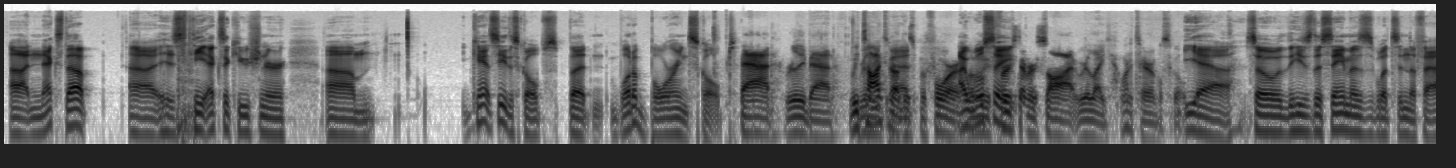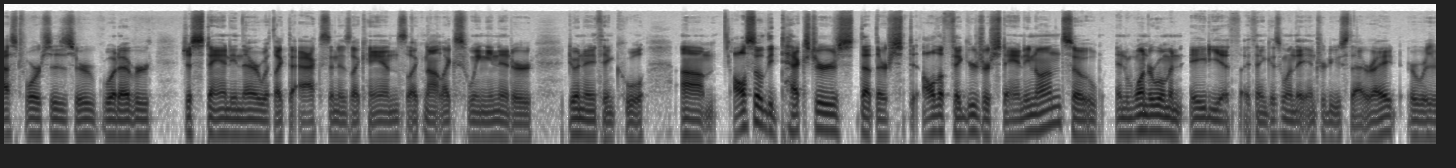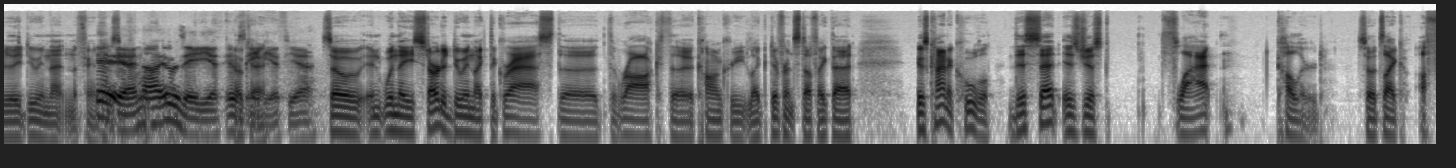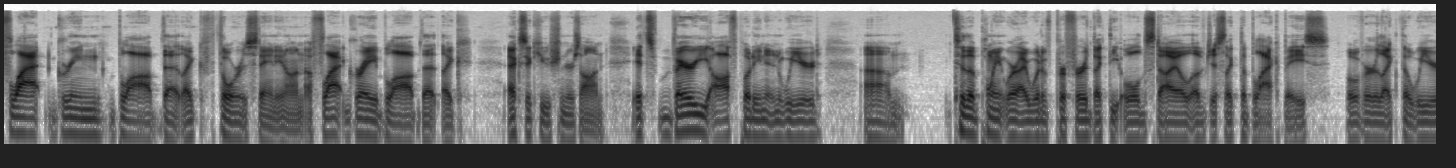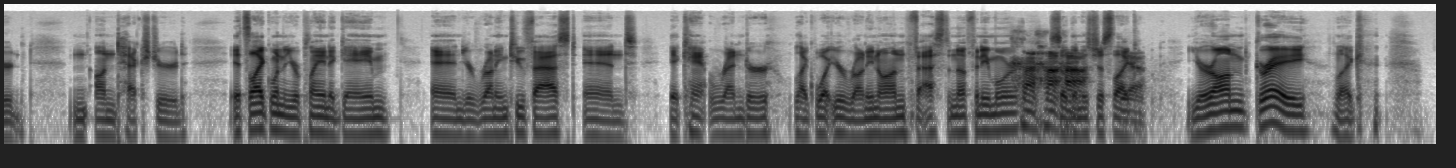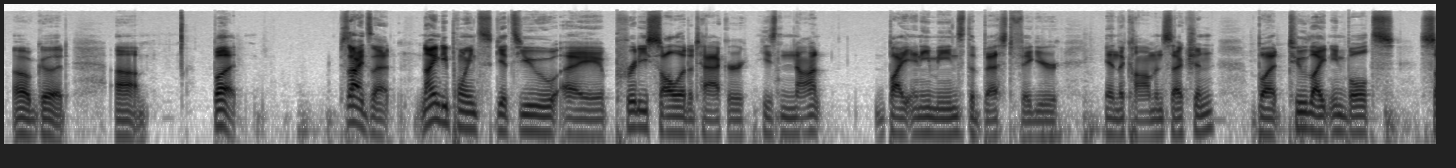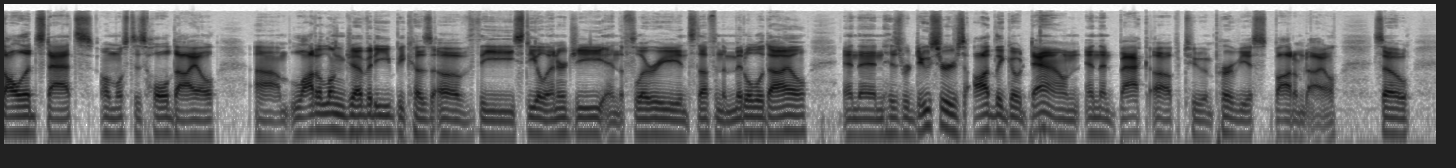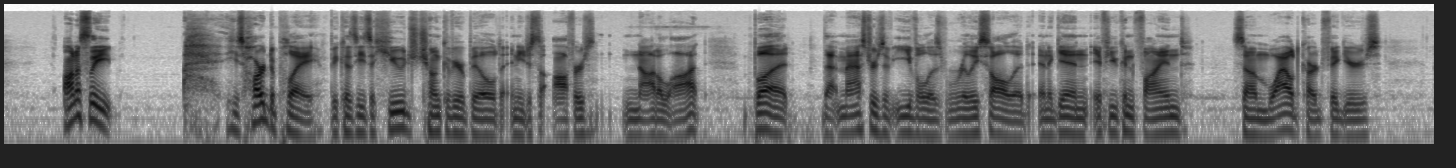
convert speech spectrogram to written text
Uh, next up uh, is the executioner. Um, you can't see the sculpts, but what a boring sculpt. Bad, really bad. We Really talked about this before. I when will we say- first ever saw it, we were like, "What a terrible sculpt." Yeah, so he's the same as what's in the fast forces or whatever, just standing there with like the axe in his like hands, like not like swinging it or doing anything cool. Um, also, the textures that they're st- all the figures are standing on. So in Wonder Woman 80th, I think is when they introduced that, right? Or were they doing that in the Yeah, yeah, no, it was 80th. It was Okay. 80th, yeah. So, and when they started doing like the grass, the the rock, the concrete, like different stuff like that, it was kind of cool. This set is just flat colored. So it's like a flat green blob that like Thor is standing on, a flat gray blob that like Executioner's on. It's very off-putting and weird. Um, to the point where I would have preferred like the old style of just like the black base over like the weird untextured. It's like when you're playing a game and you're running too fast and it can't render like what you're running on fast enough anymore. so then it's just like Yeah. you're on gray like oh good. Um but besides that, 90 points gets you a pretty solid attacker. He's not by any means the best figure in the common section, but two lightning bolts, solid stats, almost his whole dial. A lot of longevity because of the steel energy and the flurry and stuff in the middle of the dial. And then his reducers oddly go down and then back up to impervious bottom dial. So honestly, he's hard to play because he's a huge chunk of your build and he just offers not a lot. But that Masters of Evil is really solid. And again, if you can find some wild card figures,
